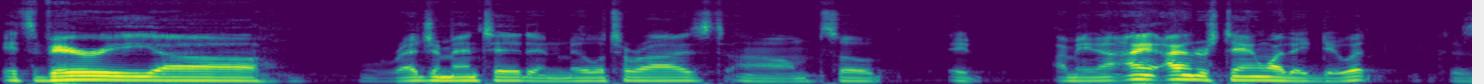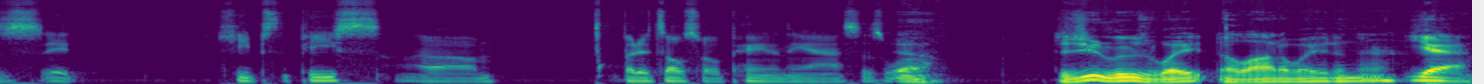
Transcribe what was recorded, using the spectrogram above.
it's very uh, regimented and militarized. Um, so it, I mean, I, I understand why they do it because it keeps the peace, um, but it's also a pain in the ass as well. yeah. Did you lose weight? A lot of weight in there? Yeah.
